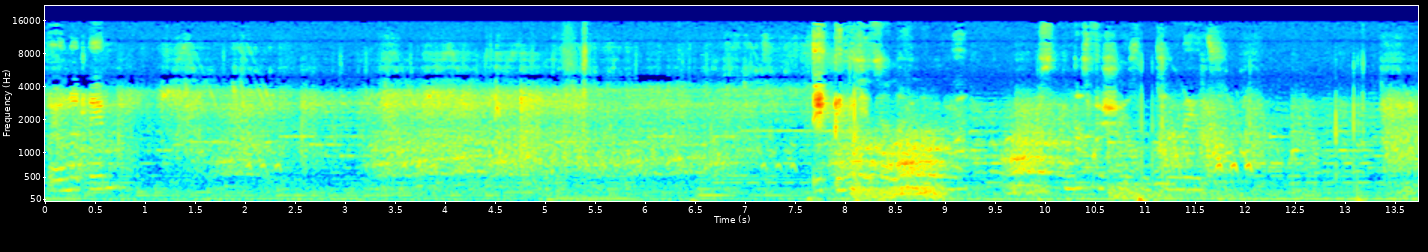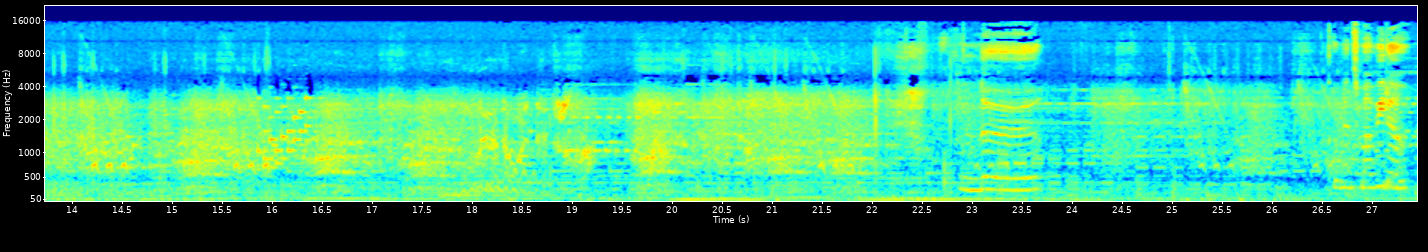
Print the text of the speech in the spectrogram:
200 Leben. Ich bin ich jetzt allein? Was ist denn das für Scheiße? Nö. Komm jetzt mal wieder.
